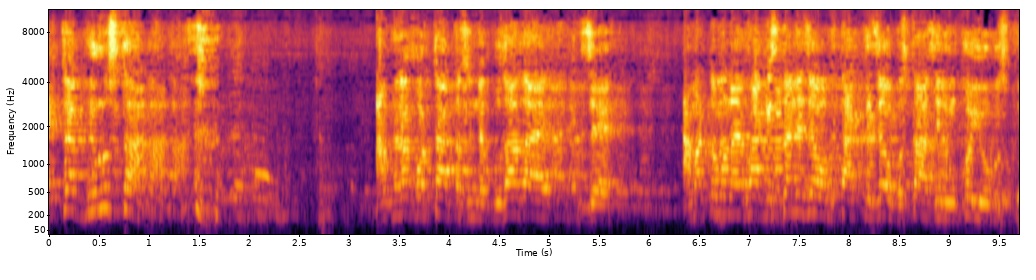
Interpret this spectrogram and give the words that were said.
একটা গুরুস্থান আপনারা করতে পারতেছেন না বোঝা যায় যে আমার তো মনে হয় পাকিস্তানে যে থাকতে যে অবস্থা আছে ওই অবস্থা।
